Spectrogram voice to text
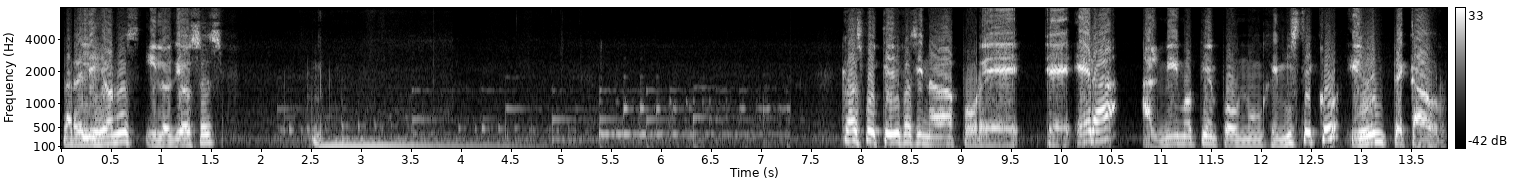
las religiones y los dioses. Rasputin fascinada por eh, que era al mismo tiempo un monje místico y un pecador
